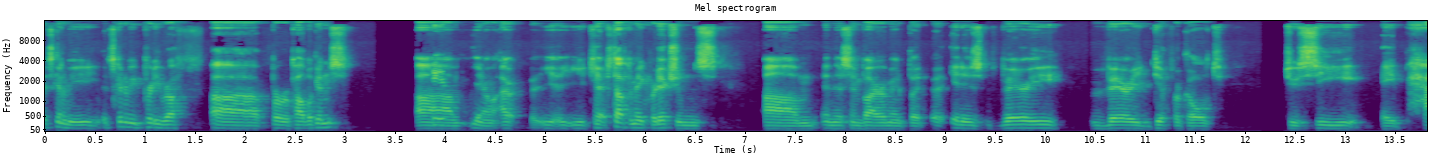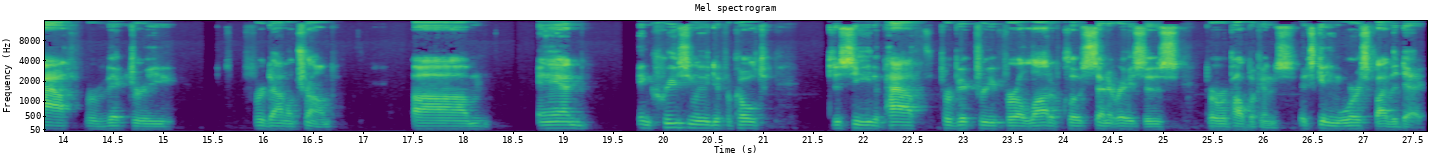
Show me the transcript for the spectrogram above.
It's going to be, it's going to be pretty rough uh, for Republicans. Um, you know, I, you, you, can't. It's tough to make predictions um, in this environment, but it is very, very difficult to see a path for victory for Donald Trump, um, and increasingly difficult to see the path for victory for a lot of close Senate races for Republicans. It's getting worse by the day.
